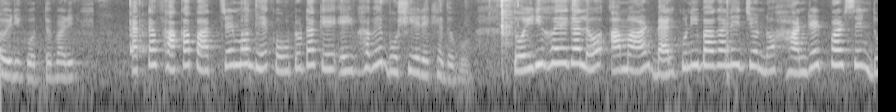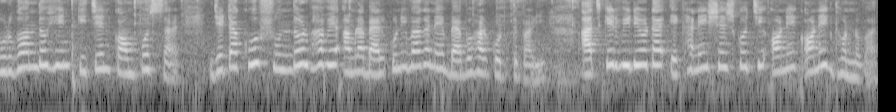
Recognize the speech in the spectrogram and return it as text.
তৈরি করতে পারি। একটা ফাঁকা পাত্রের মধ্যে কৌটোটাকে এইভাবে বসিয়ে রেখে দেবো। তৈরি হয়ে গেল আমার ব্যালকনি বাগানের জন্য হান্ড্রেড পারসেন্ট দুর্গন্ধহীন কিচেন কম্পোস্ট সার যেটা খুব সুন্দরভাবে আমরা ব্যালকনি বাগানে ব্যবহার করতে পারি। আজকের ভিডিওটা এখানেই শেষ করছি। অনেক অনেক ধন্যবাদ।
